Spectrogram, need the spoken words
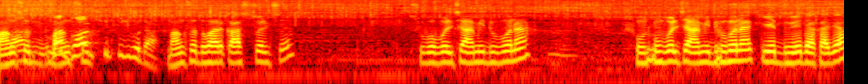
মাংস মাংস মাংস ধোয়ার কাজ চলছে। শুভ বলছে, আমি ধুবো না। সোনু বলছে, আমি ধুবো না। কে ধুয়ে দেখা যা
